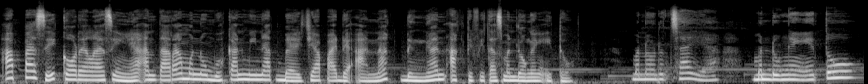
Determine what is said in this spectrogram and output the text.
apa sih korelasinya antara menumbuhkan minat baca pada anak dengan aktivitas mendongeng itu? Menurut saya, mendongeng itu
